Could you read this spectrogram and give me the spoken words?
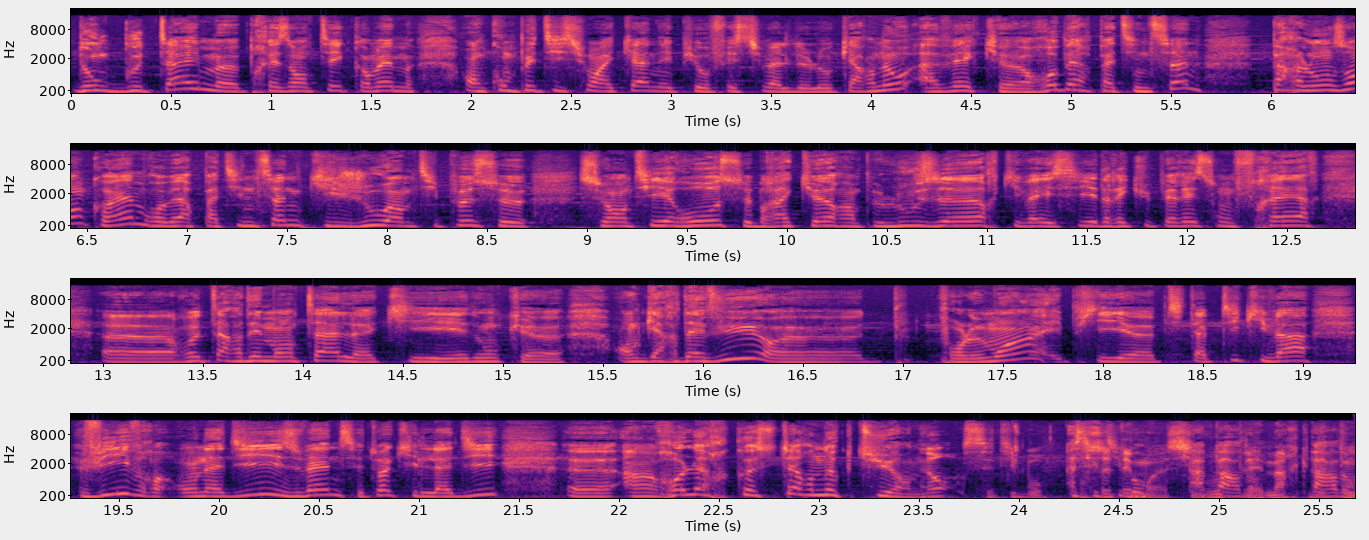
Donc Good Time, présenté quand même en compétition à Cannes et puis au Festival de Locarno avec euh, Robert Pattinson. Parlons-en quand même, Robert Pattinson qui joue un petit peu ce, ce anti-héros, ce braqueur un peu loser qui va essayer de récupérer son frère euh, retardé mental qui est donc euh, en garde à vue. euh, pour le moins, et puis petit à petit qui va vivre, on a dit, Sven, c'est toi qui l'as dit, un roller coaster nocturne. Non, c'est Thibaut. Ah, c'est Thibaut. moi, s'il Ah, vous pardon, plaît, marque pardon.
